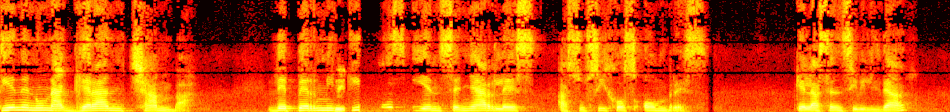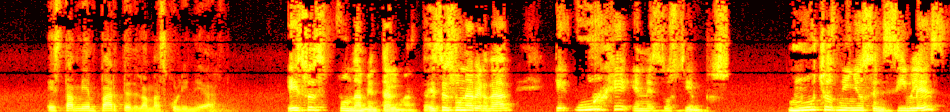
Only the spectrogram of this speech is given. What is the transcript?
tienen una gran chamba de permitirles y enseñarles a sus hijos hombres que la sensibilidad es también parte de la masculinidad. Eso es fundamental, Marta. Esa es una verdad que urge en estos tiempos. Muchos niños sensibles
